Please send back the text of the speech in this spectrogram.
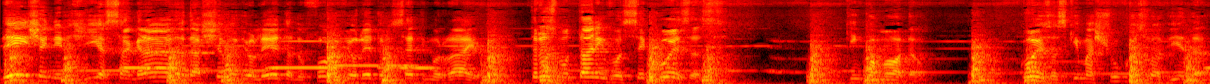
Deixa a energia sagrada da chama violeta, do fogo violeta do sétimo raio, transmutar em você coisas que incomodam, coisas que machucam a sua vida,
